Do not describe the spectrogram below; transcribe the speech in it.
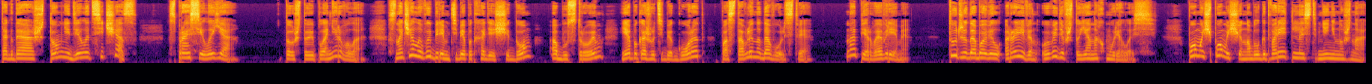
«Тогда что мне делать сейчас?» — спросила я. То, что и планировала. Сначала выберем тебе подходящий дом, обустроим, я покажу тебе город, поставлю на довольствие. На первое время. Тут же добавил Рейвен, увидев, что я нахмурилась. Помощь помощью, но благотворительность мне не нужна.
